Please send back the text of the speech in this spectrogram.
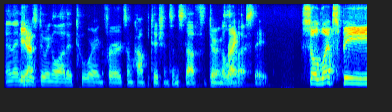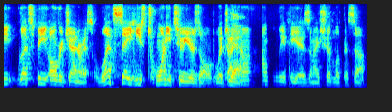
and then he Yeah. was doing a lot of touring for some competitions and stuff during Aloha Right. State. So let's be let's be over generous. Let's say he's 22 years old, which I don't, don't believe he is, and I should look this up.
